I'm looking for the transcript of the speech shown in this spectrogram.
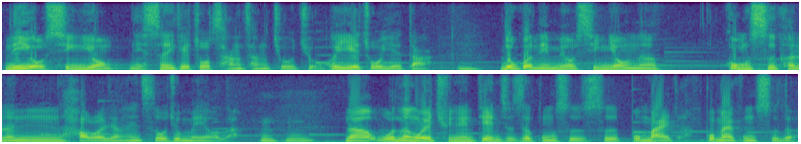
你有信用，你生意可以做长长久久，会越做越大。嗯，如果你没有信用呢？公司可能好了两年之后就没有了。嗯哼。那我认为群联电子这公司是不卖的，不卖公司的。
